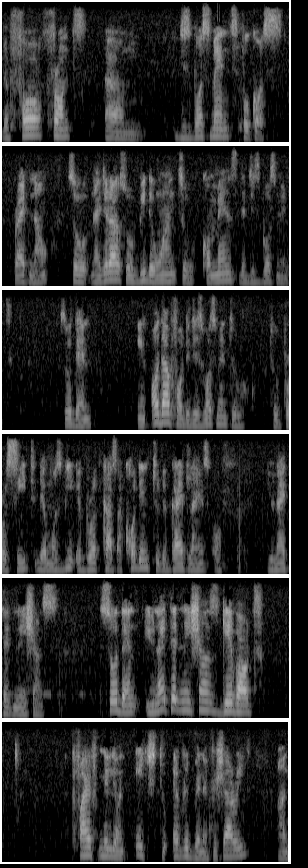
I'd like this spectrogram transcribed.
the forefront um, disbursement focus right now. So Nigeria will be the one to commence the disbursement. So then, in order for the disbursement to to proceed, there must be a broadcast according to the guidelines of United Nations. So then, United Nations gave out 5 million each to every beneficiary and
